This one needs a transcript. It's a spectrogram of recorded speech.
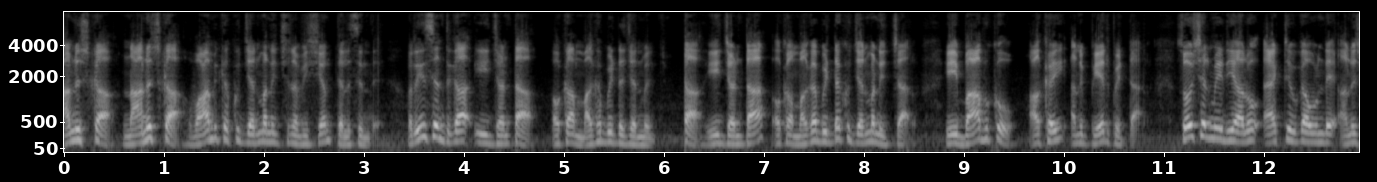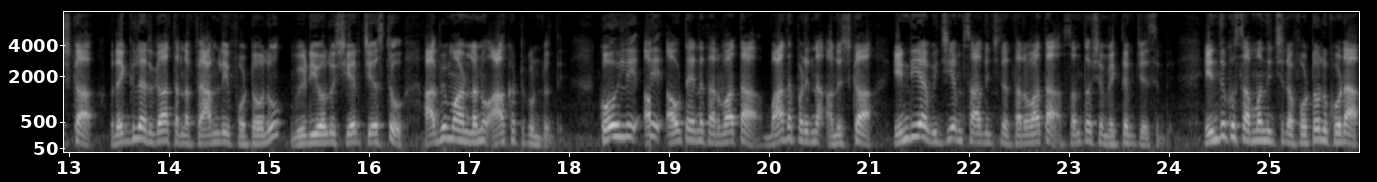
అనుష్క నా అనుష్క వామికకు జన్మనిచ్చిన విషయం తెలిసిందే. రీసెంట్గా ఈ జంట ఒక మగబిడ్డ జన్మించు ఈ జంట ఒక మగబిడ్డకు జన్మనిచ్చారు. ఈ బాబుకు అఖయ్ అని పేరు పెట్టారు. సోషల్ మీడియాలో యాక్టివ్గా ఉండే అనుష్క రెగ్యులర్గా తన ఫ్యామిలీ ఫోటోలు వీడియోలు షేర్ చేస్తూ అభిమానులను ఆకట్టుకుంటుంది. కోహ్లీ అవుట్ అయిన తర్వాత బాధపడిన అనుష్క ఇండియా విజయం సాధించిన తర్వాత సంతోషం వ్యక్తం చేసింది. ఇందుకు సంబంధించిన ఫోటోలు కూడా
